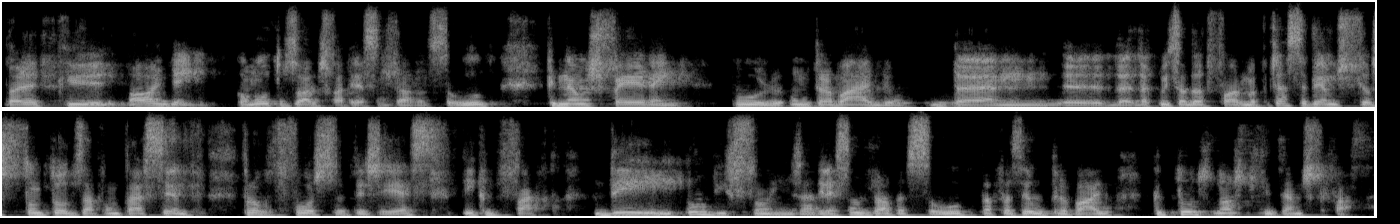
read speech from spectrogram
para que olhem com outros olhos para a Direção-Geral da Saúde, que não esperem por um trabalho da, da, da, Comissão da Reforma, porque já sabemos que eles estão todos a apontar sempre para o reforço da DGS e que, de facto, deem condições à Direção-Geral da Saúde para fazer o trabalho que todos nós precisamos que faça.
